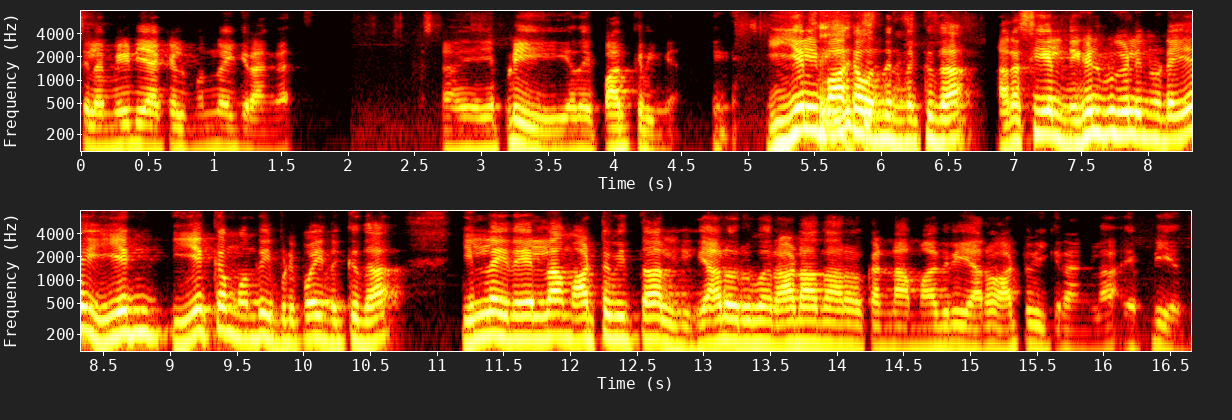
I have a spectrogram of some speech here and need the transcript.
சில மீடியாக்கள் முன்வைக்கிறாங்க. எப்படி அதை பார்க்கிறீங்க? இயல்பாக வந்து நிக்குதா? அரசியல் நிகழ்வுகளினுடைய இயக்கம் வந்து இப்படி போய் நிக்குதா? இல்ல இதையெல்லாம் ஆட்டுவித்தால் யாரோ ஒருவர் ஆடாதாரோ கண்ணா மாதிரி யாரோ ஆட்டுவிக்கிறாங்களா? எப்படி அது?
